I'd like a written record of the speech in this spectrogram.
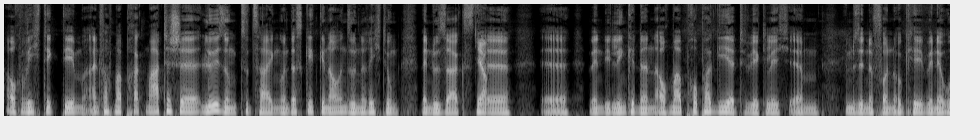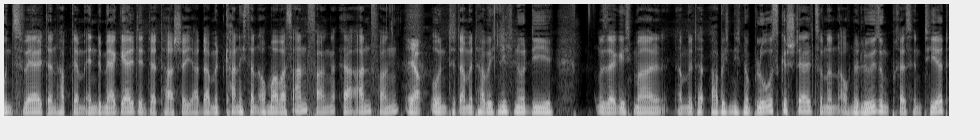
auch wichtig, dem einfach mal pragmatische Lösungen zu zeigen. Und das geht genau in so eine Richtung, wenn du sagst, Ja. äh, äh, wenn die Linke dann auch mal propagiert, wirklich ähm, im Sinne von, okay, wenn ihr uns wählt, dann habt ihr am Ende mehr Geld in der Tasche. Ja, damit kann ich dann auch mal was anfangen. Äh, anfangen. Ja. Und damit habe ich nicht nur die, sage ich mal, damit ha- habe ich nicht nur bloßgestellt, sondern auch eine Lösung präsentiert.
